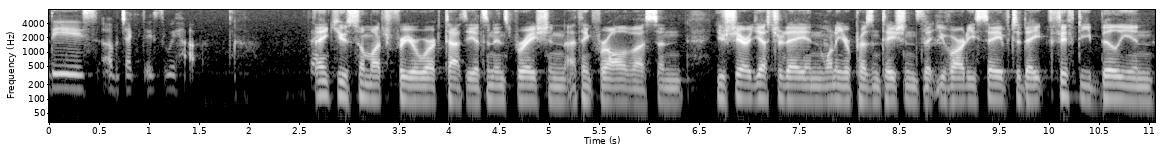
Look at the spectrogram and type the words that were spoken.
these objectives we have. Thank you so much for your work, Tati. It's an inspiration, I think, for all of us. And you shared yesterday in one of your presentations that you've already saved to date 50 billion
